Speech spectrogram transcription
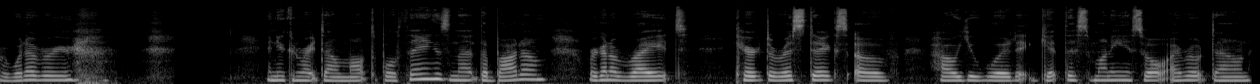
or whatever. and you can write down multiple things. And at the bottom, we're going to write characteristics of how you would get this money. So I wrote down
